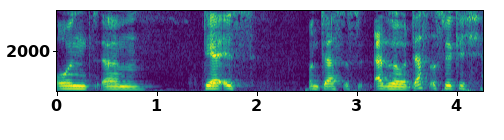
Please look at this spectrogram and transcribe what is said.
Und ähm, der ist, und das ist, also das ist wirklich,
